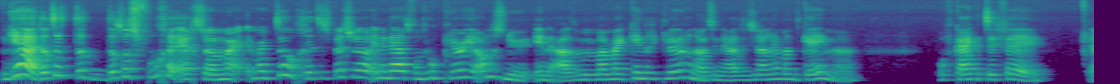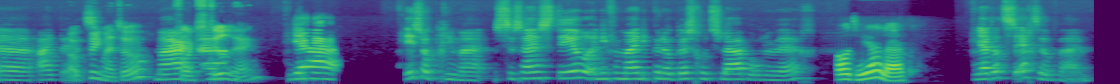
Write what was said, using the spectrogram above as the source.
ja, dat, het, dat, dat was vroeger echt zo. Maar, maar toch, het is best wel inderdaad, want hoe kleur je anders nu in de auto? Maar mijn kinderen kleuren nooit in de auto, die zijn alleen maar aan het gamen. Of kijken tv, eh iPad. Ook prima toch? Maar, Zolang ze stil ehm, zijn. Ja, is ook prima. Ze zijn stil en die van mij die kunnen ook best goed slapen onderweg. Oh, wat heerlijk. Ja, dat is echt heel fijn.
